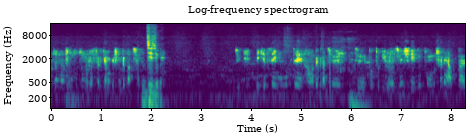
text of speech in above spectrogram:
করার জন্য অসংখ্য ধন্যবাদ। স্যার কি আমাকে শুনতে পাচ্ছেন? জি জি ভাই। এক্ষেত্রে এই মুহূর্তে আমাদের কাছে যে তথ্যটি রয়েছে সেই তথ্য অনুসারে আপনার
